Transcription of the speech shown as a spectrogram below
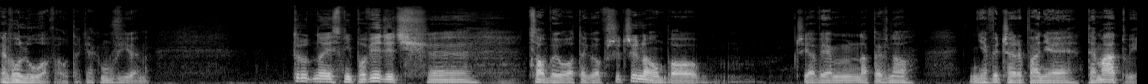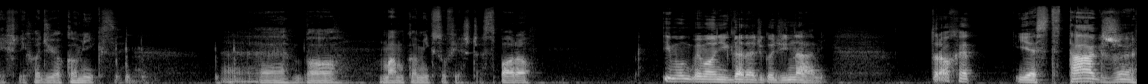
Ewoluował, tak jak mówiłem. Trudno jest mi powiedzieć, e, co było tego przyczyną, bo czy ja wiem, na pewno niewyczerpanie tematu, jeśli chodzi o komiksy. E, Bo mam komiksów jeszcze sporo i mógłbym o nich gadać godzinami. Trochę jest tak, że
